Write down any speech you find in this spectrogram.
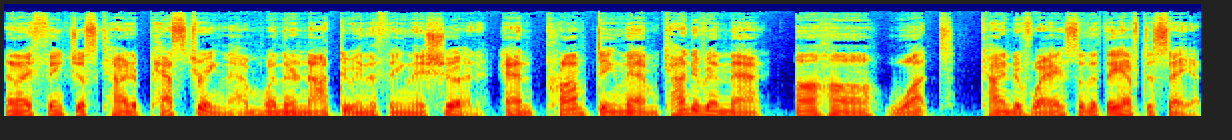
and I think just kind of pestering them when they're not doing the thing they should and prompting them kind of in that, uh huh, what kind of way so that they have to say it.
